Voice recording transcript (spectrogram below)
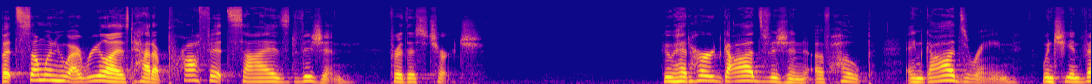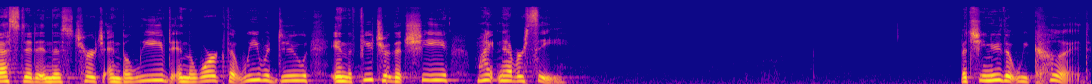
but someone who I realized had a prophet sized vision for this church, who had heard God's vision of hope and God's reign when she invested in this church and believed in the work that we would do in the future that she might never see. But she knew that we could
